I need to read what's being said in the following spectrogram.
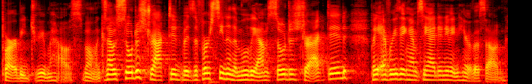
Barbie dream house moment. Because I was so distracted. But it's the first scene of the movie. I'm so distracted by everything I'm seeing. I didn't even hear the song.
